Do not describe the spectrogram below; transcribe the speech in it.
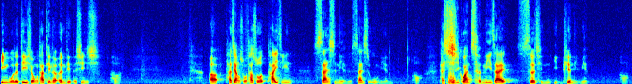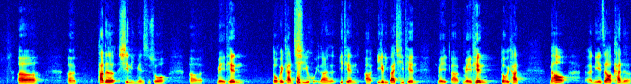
英国的弟兄，他听了恩典的信息，哈，呃，他这样说，他说他已经三十年、三十五年，好，他习惯沉溺在色情影片里面，好，呃呃，他的信里面是说，呃，每天都会看七回，当然一天啊，一个礼拜七天，每啊每天都会看，然后呃你也知道看着。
